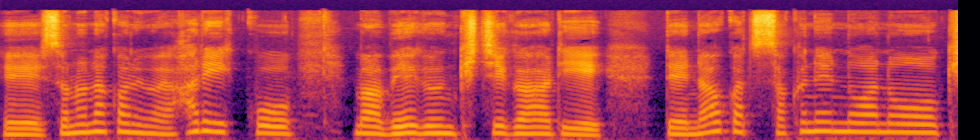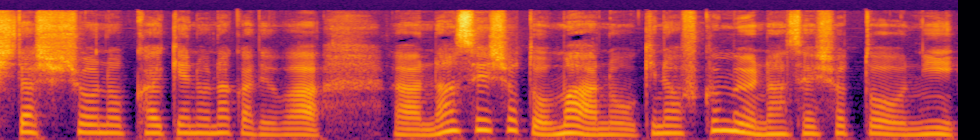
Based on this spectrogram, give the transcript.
えーその中にはやはりこう、まあ、米軍基地がありでなおかつ昨年のあの岸田首相の会見の中ではあ南西諸島、まあ、あの沖縄を含む南西諸島に、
